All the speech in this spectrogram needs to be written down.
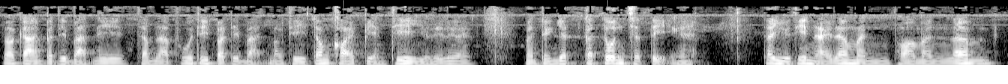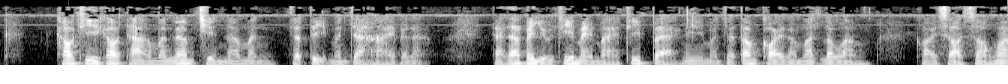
เพราะการปฏิบัตินี้สำหรับผู้ที่ปฏิบัติบางทีต้องคอยเปลี่ยนที่อยู่เรื่อยๆ มันถึงจะกระตุ้นสติไงถ้าอยู่ที่ไหนแล้วมันพอมันเริ่มเข้าที่เข้าทางมันเริ่มชินแล้วมันสติมันจะหายไปแล้วแต่ถ้าไปอยู่ที่ใหม่ ๆ ที่แปลกนี่มันจะต้องคอยระมัดระวัง คอยสอดส่องว่า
